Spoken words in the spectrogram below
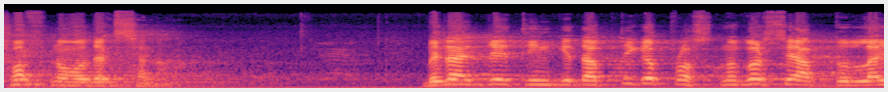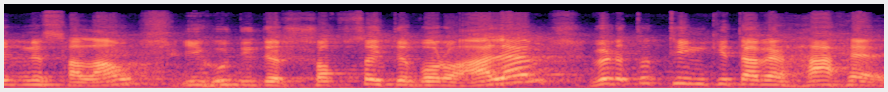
স্বপ্নও দেখছে না। বেটা যে তিন কিতাব থেকে প্রশ্ন করছে আব্দুল্লাহ ইবনে সালাম, ইহুদিদের সবচাইতে বড় আলেম, বেটা তো তিন কিতাবের হাফেজ।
